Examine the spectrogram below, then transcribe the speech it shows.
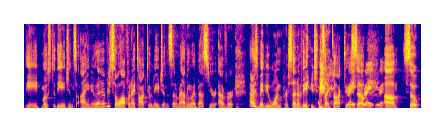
the most of the agents I knew. Every so often, I talk to an agent that said, "I'm having my best year ever." That was maybe one percent of the agents I talked to. right so right right um, so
